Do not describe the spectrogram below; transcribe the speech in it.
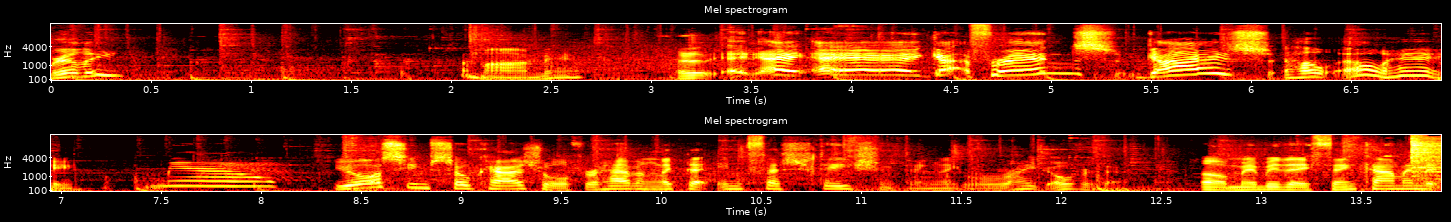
Really? Come on, man. Hey, hey, hey, hey, got friends? Guys? Oh, oh, hey. Meow. You all seem so casual for having like that infestation thing like right over there. Oh, maybe they think I'm in it.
